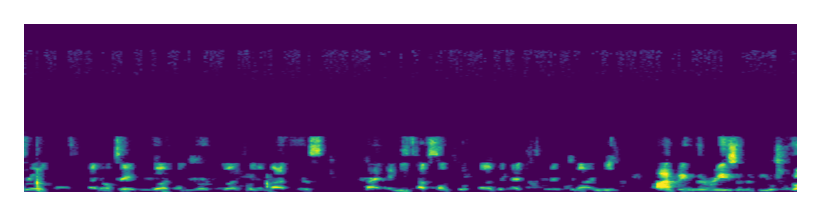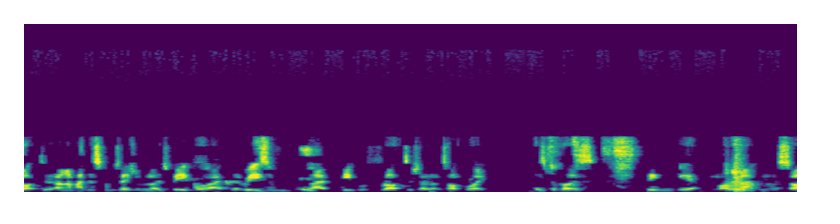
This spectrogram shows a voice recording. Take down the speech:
road. I know what I'm saying. We weren't on the road, we weren't doing a madness. Like, it needs to have some sort of urban edge to it. You know what I mean? I think the reason that people flock to, and I've had this conversation with loads of people, like the reason like people flock to shows like Top Boy is because being well, black people are so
